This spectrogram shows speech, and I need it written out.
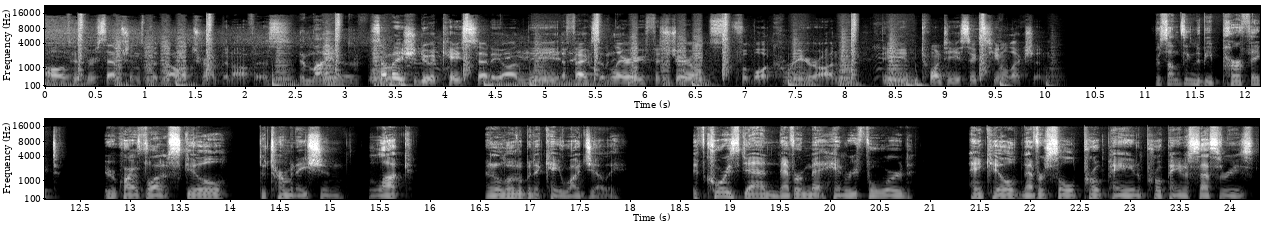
All of his receptions put Donald Trump in office. It might have. Somebody should do a case study on the effects of Larry Fitzgerald's football career on the 2016 election. For something to be perfect, it requires a lot of skill, determination, luck, and a little bit of KY jelly. If Cory's dad never met Henry Ford, Hank Hill never sold propane and propane accessories,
